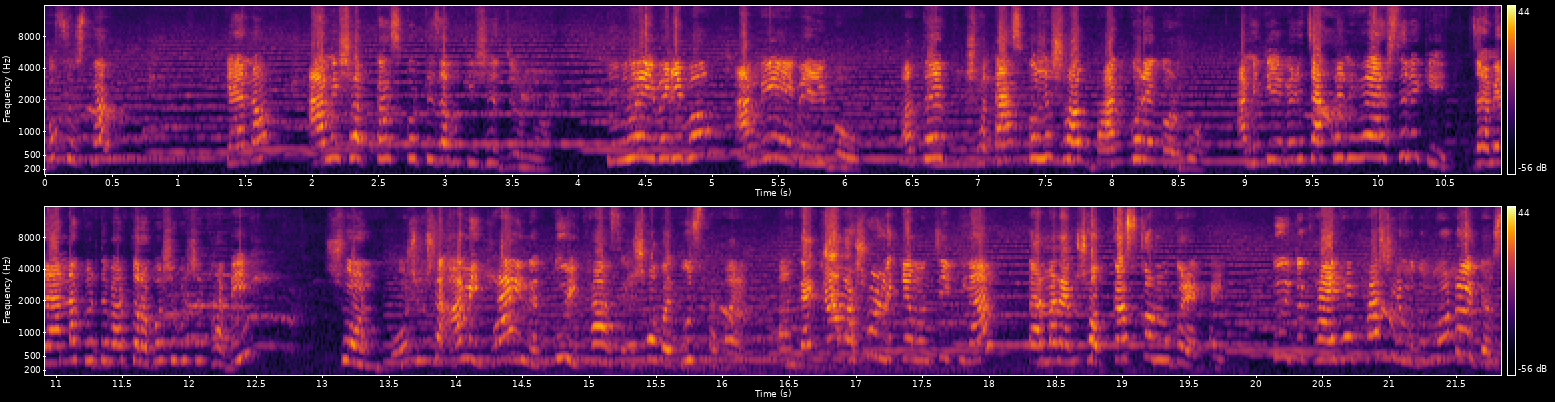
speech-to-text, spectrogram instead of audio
বুঝছিস না? কেন? আমি সব কাজ করতে যাব কিসের জন্য? তুই এই বাড়ি বউ আমি এই বাড়ি বউ। অতএব কাজ করলে সব ভাগ করে করব। আমি কি এই বাড়ি চাকরি হয়ে আসছি নাকি? যে আমি রান্না করতে পার তোরা বসে বসে খাবি? শোন বসে বসে আমি খাই না তুই খাস সবাই বুঝতে পারে। কারণ দেখ আমার শরীরে কেমন ঠিক না তার মানে আমি সব কাজ কর্ম করে খাই। তুই তো খাই খাই খাসির মতো মোটা হইতাছ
